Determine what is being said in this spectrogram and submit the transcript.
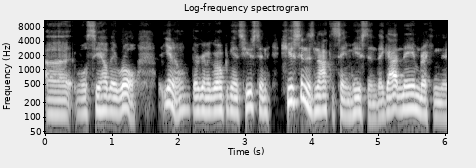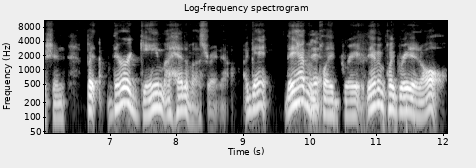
uh we'll see how they roll. You know, they're gonna go up against Houston. Houston is not the same Houston. They got name recognition, but they're a game ahead of us right now. A game. They haven't yeah. played great. They haven't played great at all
